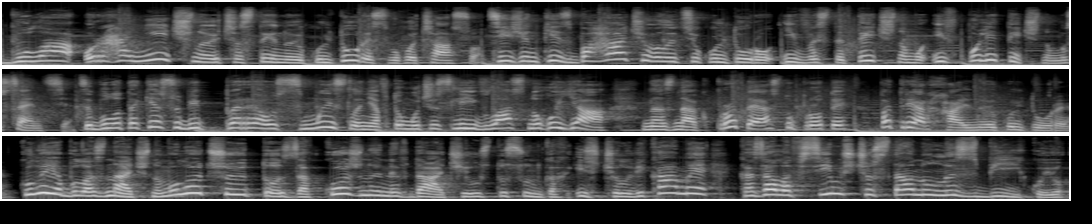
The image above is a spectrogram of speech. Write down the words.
була органічною частиною культури свого часу. Ці жінки збагачували цю культуру і в естетичному, і в політичному сенсі. Це було таке собі переосмислення, в тому числі і власного я, на знак протесту проти патріархальної культури. Коли я була значно молодшою, то за кожної невдачі у стосунках із чоловіками казала всім, що стану лесбійкою.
